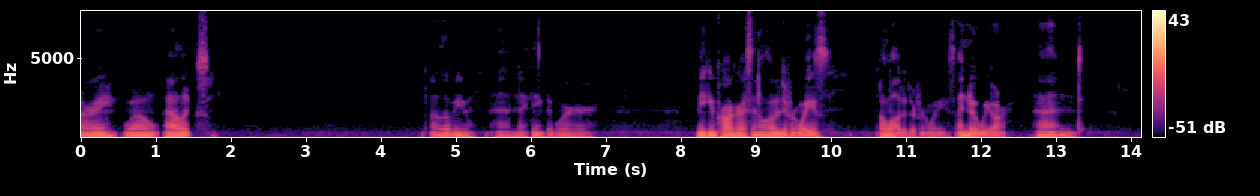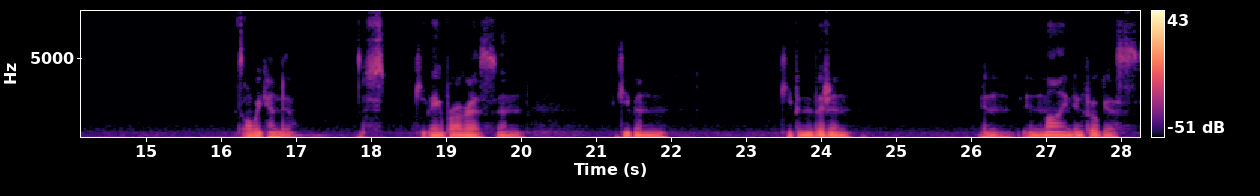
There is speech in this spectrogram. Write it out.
Alright, well, Alex, I love you, and I think that we're making progress in a lot of different ways. A lot of different ways. I know we are. And it's all we can do. Just keep making progress and keeping keeping the vision in in mind in focus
